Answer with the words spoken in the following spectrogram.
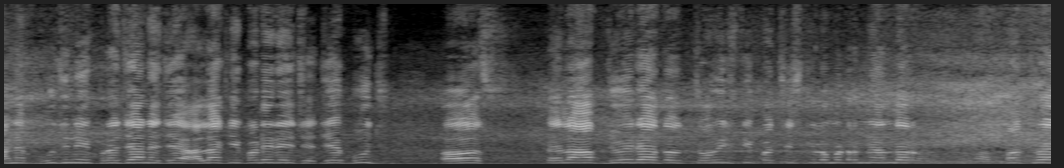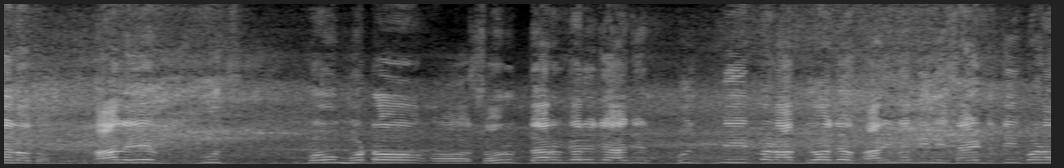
અને ભુજની પ્રજાને જે હાલાકી પડી રહી છે, જે ભુજ પહેલાં આપ જોઈ રહ્યા તો ચોવીસથી પચીસ કિલોમીટરની અંદર પથરાયેલો હતો. હાલ એ ભુજ બહુ મોટો સ્વરૂપ ધારણ કર્યું છે. આજે ભુજની પણ આપ જોવા જાઓ ખારી નદીની સાઈડથી પણ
